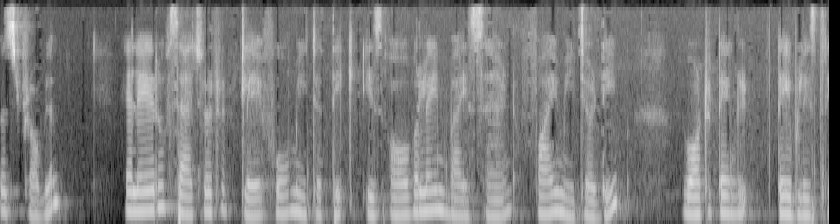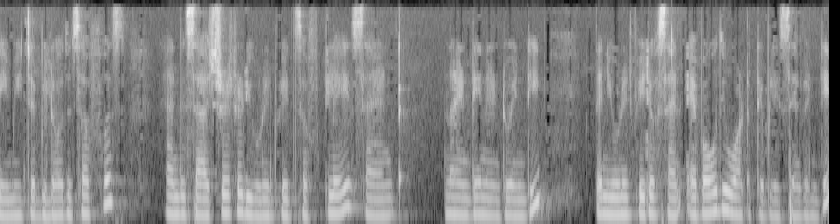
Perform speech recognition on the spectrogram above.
First problem a layer of saturated clay four metre thick is overlain by sand five metre deep water table is three metre below the surface and the saturated unit weights of clay sand nineteen and twenty then unit weight of sand above the water table is 17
